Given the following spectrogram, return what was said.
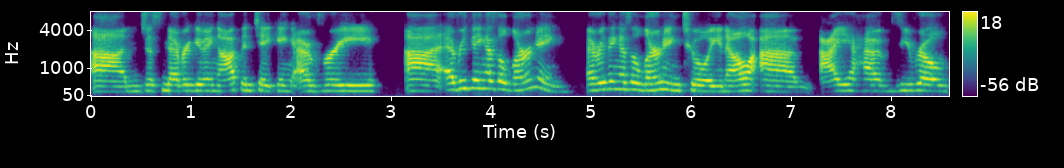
Um, just never giving up and taking every uh, everything as a learning, everything as a learning tool. You know, um, I have zero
